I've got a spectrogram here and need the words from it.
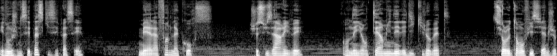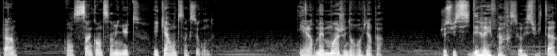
Et donc je ne sais pas ce qui s'est passé, mais à la fin de la course, je suis arrivé en ayant terminé les 10 km, sur le temps officiel je parle, en 55 minutes et 45 secondes. Et alors même moi je n'en reviens pas. Je suis sidéré par ce résultat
